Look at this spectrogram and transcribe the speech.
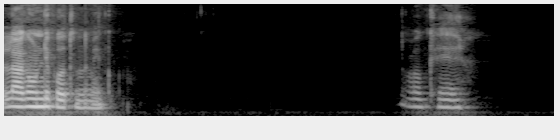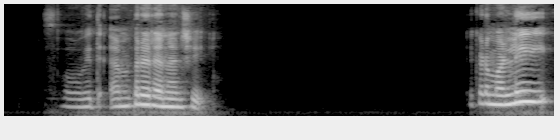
లాగా ఉండిపోతుంది మీకు. Okay. So with emperor energy ఇక్కడ మళ్ళీ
